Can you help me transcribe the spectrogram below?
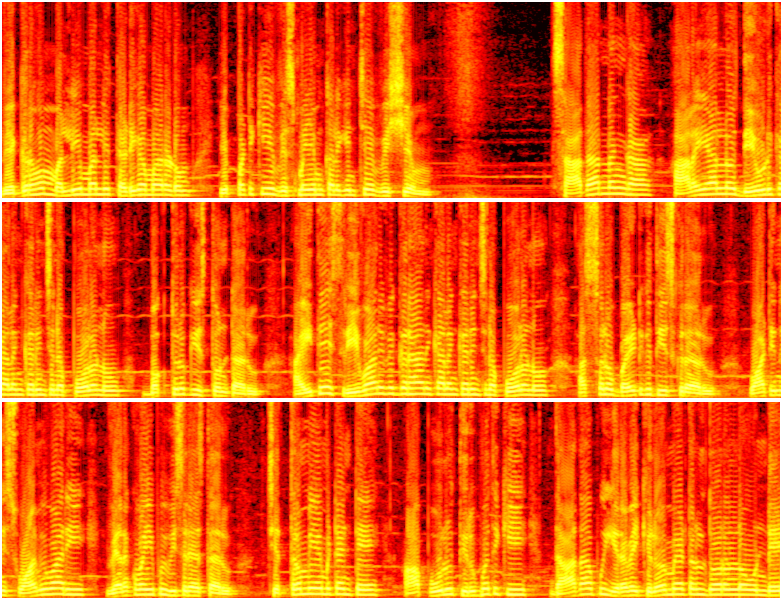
విగ్రహం మళ్ళీ మళ్ళీ తడిగా మారడం ఇప్పటికీ విస్మయం కలిగించే విషయం. సాధారణంగా ఆలయాల్లో దేవుడికి అలంకరించిన పూలను భక్తులకు ఇస్తుంటారు. అయితే శ్రీవారి విగ్రహానికి అలంకరించిన పూలను అస్సలు బయటకు తీసుకురారు. వాటిని స్వామివారి వెనకవైపు విసిరేస్తారు. చిత్రం ఏమిటంటే ఆ పూలు తిరుపతికి దాదాపు ఇరవై కిలోమీటర్ల దూరంలో ఉండే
